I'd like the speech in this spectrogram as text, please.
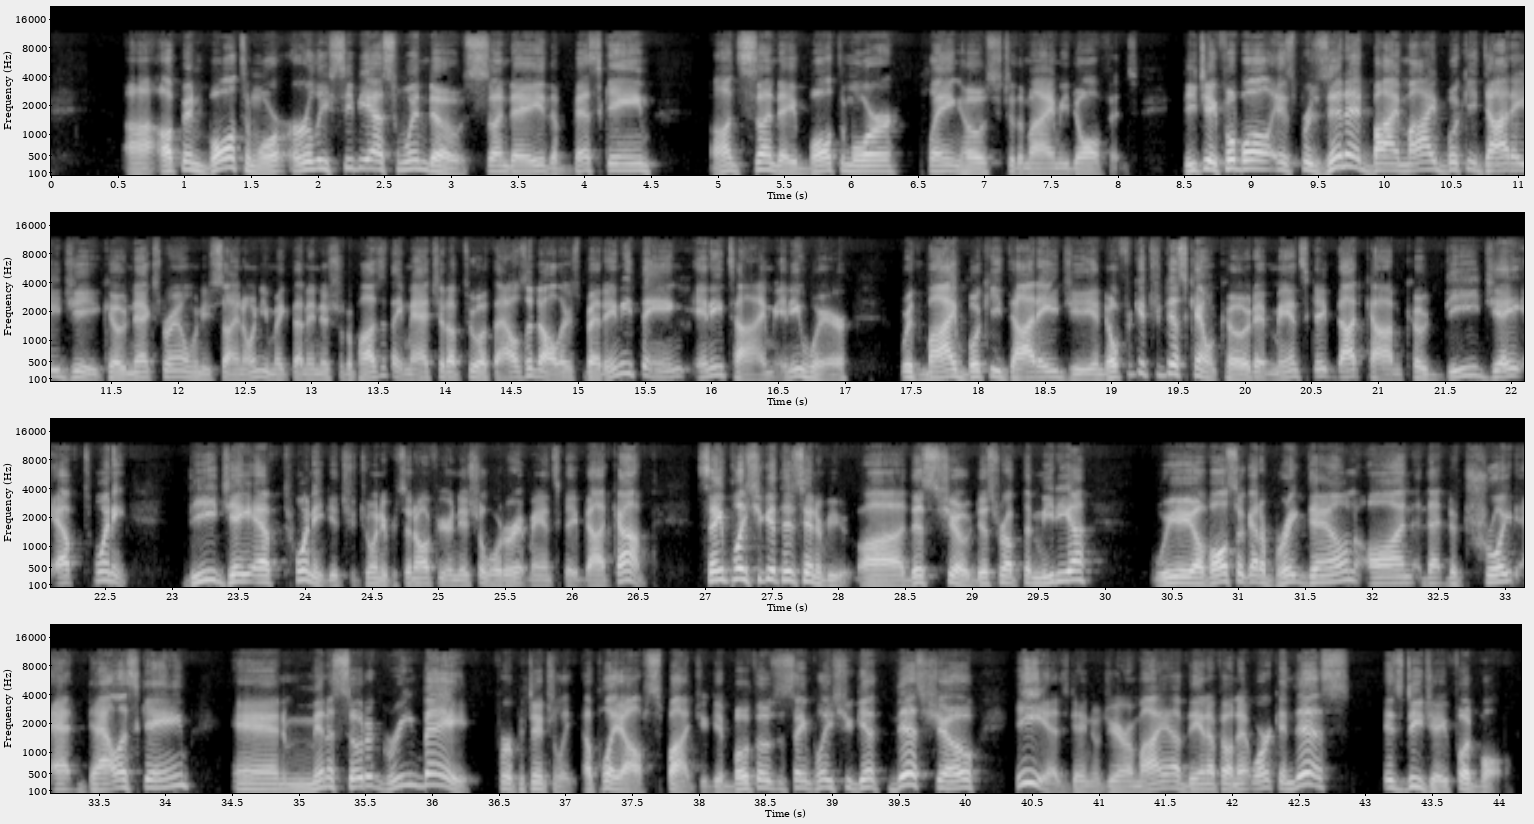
uh, up in Baltimore, early CBS windows Sunday, the best game on Sunday. Baltimore playing host to the Miami Dolphins. DJ football is presented by mybookie.ag. Code next round when you sign on, you make that initial deposit. They match it up to $1,000. Bet anything, anytime, anywhere with mybookie.ag. And don't forget your discount code at manscaped.com, code DJF20. DJF20 gets you 20% off your initial order at manscaped.com. Same place you get this interview, uh, this show, Disrupt the Media. We have also got a breakdown on that Detroit at Dallas game and Minnesota Green Bay for potentially a playoff spot. You get both those the same place you get this show. He is Daniel Jeremiah of the NFL Network, and this is DJ Football.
